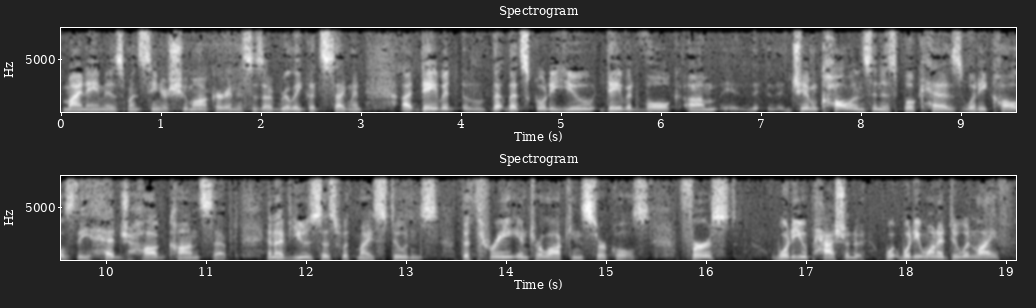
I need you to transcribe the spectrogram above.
My name is Monsignor Schumacher, and this is a really good segment. Uh, David, let, us go to you, David Volk. Um, Jim Collins in his book has what he calls the hedgehog concept, and I've used this with my students. The three interlocking circles. First, what are you passionate? What, what do you want to do in life?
